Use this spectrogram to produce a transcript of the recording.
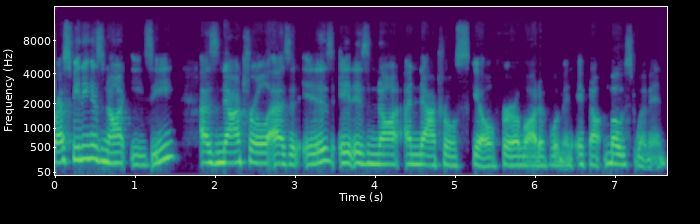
Breastfeeding is not easy. As natural as it is it is not a natural skill for a lot of women if not most women.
